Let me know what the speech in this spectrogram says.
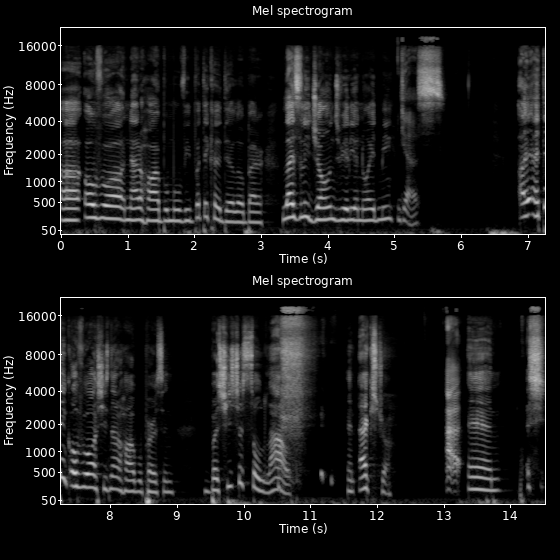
Uh, overall, not a horrible movie, but they could have did a little better. Leslie Jones really annoyed me. yes. I, I think overall she's not a horrible person, but she's just so loud and extra. I, And she,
